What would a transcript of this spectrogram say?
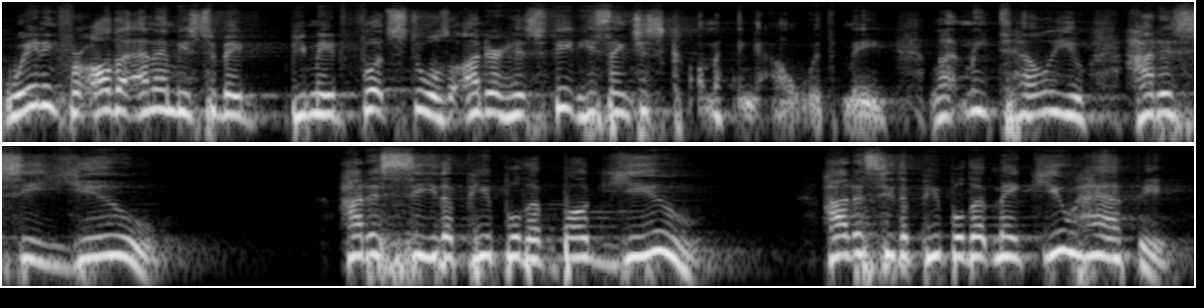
waiting for all the enemies to be made footstools under his feet. He's saying, just come hang out with me. Let me tell you how to see you, how to see the people that bug you, how to see the people that make you happy.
